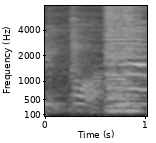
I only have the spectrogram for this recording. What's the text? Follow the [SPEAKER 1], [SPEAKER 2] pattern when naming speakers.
[SPEAKER 1] three, four.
